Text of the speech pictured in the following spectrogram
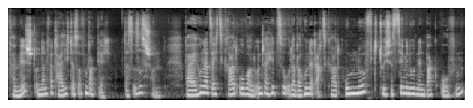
vermischt und dann verteile ich das auf dem Backblech. Das ist es schon. Bei 160 Grad Ober- und Unterhitze oder bei 180 Grad Umluft tue ich das 10 Minuten in den Backofen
